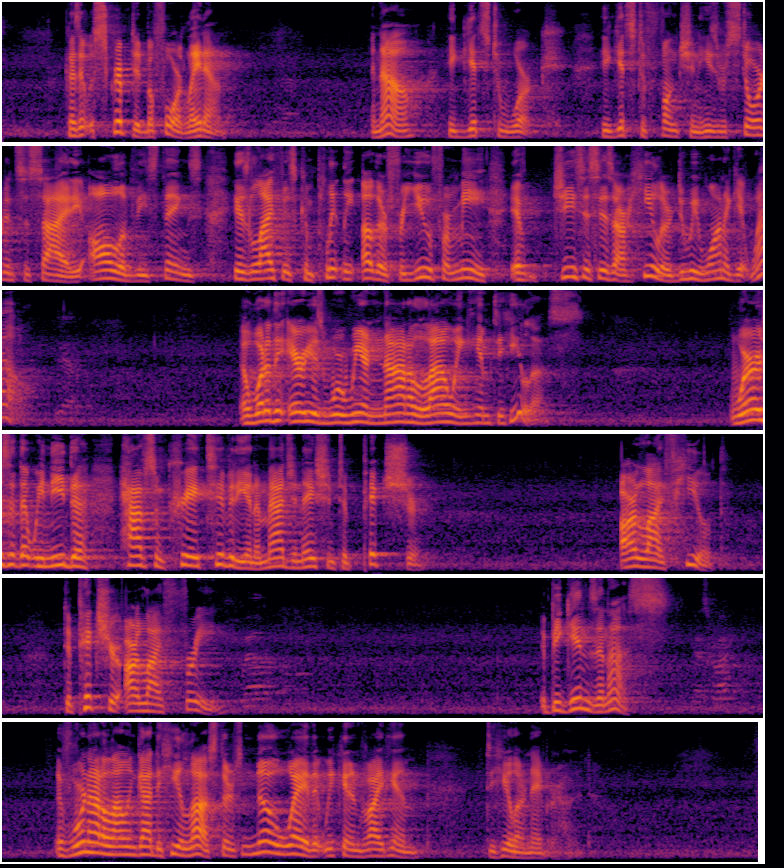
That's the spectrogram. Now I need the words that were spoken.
because it was scripted before lay down. And now he gets to work. He gets to function. He's restored in society. All of these things. His life is completely other for you, for me. If Jesus is our healer, do we want to get well? And what are the areas where we are not allowing him to heal us? Where is it that we need to have some creativity and imagination to picture our life healed, to picture our life free? It begins in us. If we're not allowing God to heal us, there's no way that we can invite Him to heal our neighborhood.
